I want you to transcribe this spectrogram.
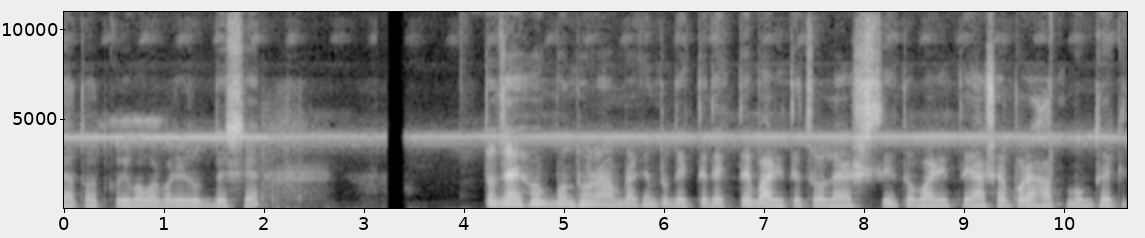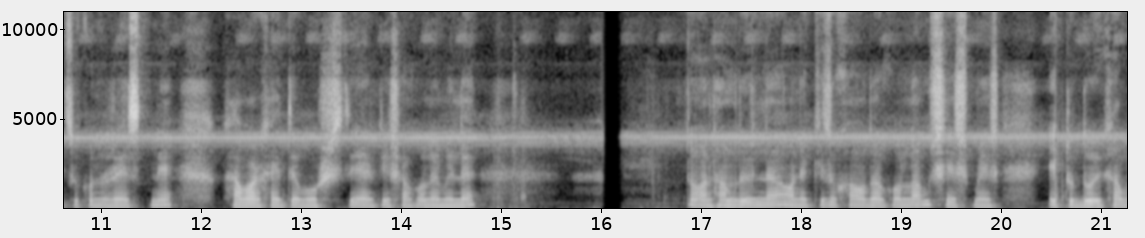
যাতায়াত করি বাবার বাড়ির উদ্দেশ্যে। তো যাই হোক বন্ধুরা, আমরা কিন্তু দেখতে দেখতে বাড়িতে চলে আসছি। তো বাড়িতে আসার পরে হাত মুখ ধুয়ে কিছুক্ষণ রেস্ট নিয়ে খাবার খাইতে বসছি আর কি সকলে মিলে। তো আলহামদুলিল্লাহ অনেক কিছু খাওয়া দাওয়া করলাম, শেষমেশ একটু দই খাব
